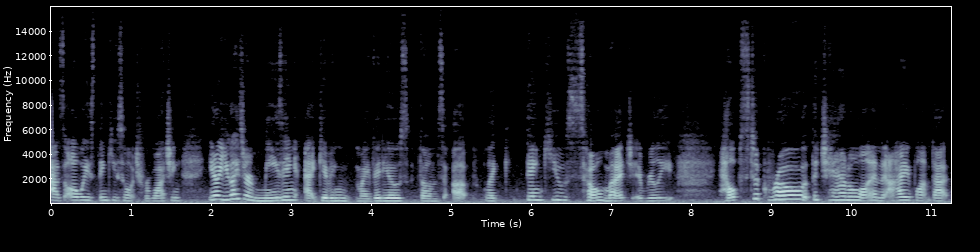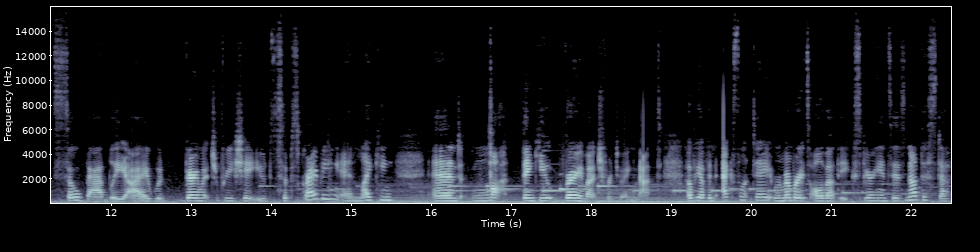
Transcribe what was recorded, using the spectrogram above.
As always, thank you so much for watching. You know, you guys are amazing at giving my videos thumbs up. Like, thank you so much. It really helps to grow the channel and I want that so badly. I would very much appreciate you subscribing and liking and mwah, thank you very much for doing that. Hope you have an excellent day. Remember, it's all about the experiences, not the stuff,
